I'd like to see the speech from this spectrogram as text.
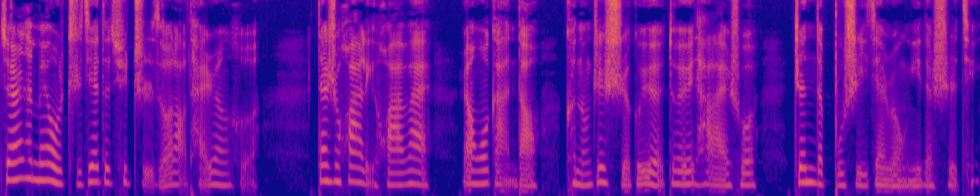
虽然他没有直接的去指责老太任何，但是话里话外让我感到，可能这十个月对于他来说真的不是一件容易的事情。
